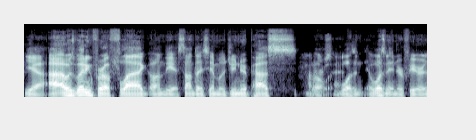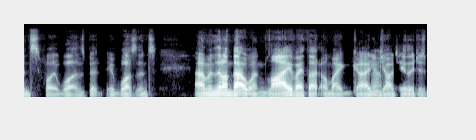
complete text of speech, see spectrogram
Yeah, I was waiting for a flag on the Asante Samuel Jr. pass. Well, it wasn't it wasn't interference. Well, it was, but it wasn't. Um, and then on that one live, I thought, oh my god, yeah. John Taylor just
